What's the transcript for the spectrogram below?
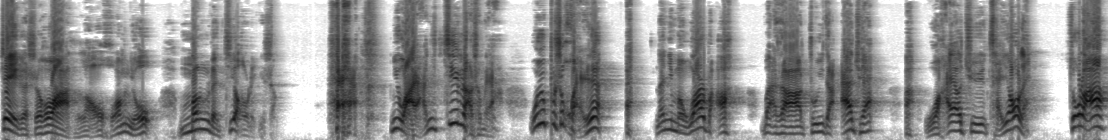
这个时候啊，老黄牛懵着叫了一声。嘿嘿，女娃呀，你紧张什么呀？我又不是坏人。哎，那你们玩吧啊，晚上注意点安全啊！我还要去采药嘞，走了啊！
